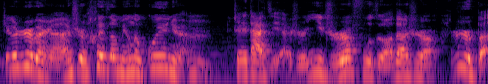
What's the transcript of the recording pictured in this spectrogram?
这个日本人是黑泽明的闺女，嗯。这大姐是一直负责的是日本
